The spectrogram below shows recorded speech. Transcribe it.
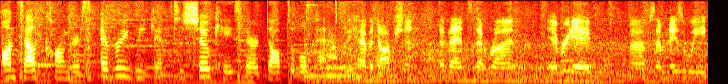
on South Congress every weekend to showcase their adoptable pets. We have adoption events that run every day, um, seven days a week.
